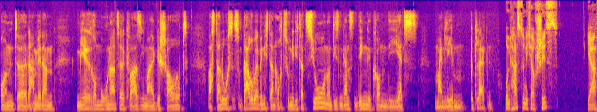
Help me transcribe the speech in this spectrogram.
Und äh, da haben wir dann mehrere Monate quasi mal geschaut, was da los ist. Und darüber bin ich dann auch zu Meditation und diesen ganzen Dingen gekommen, die jetzt mein Leben begleiten. Und hast du nicht auch Schiss, ja,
